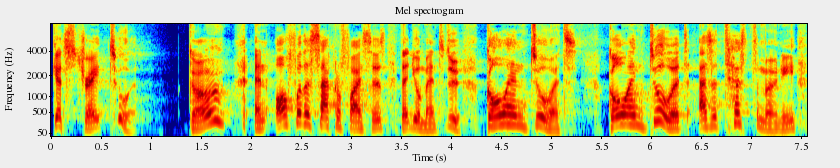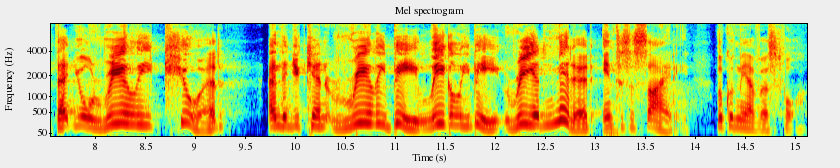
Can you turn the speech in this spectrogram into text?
get straight to it. Go and offer the sacrifices that you're meant to do. Go and do it. Go and do it as a testimony that you're really cured and then you can really be, legally be, readmitted into society. Look with me at verse 4.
